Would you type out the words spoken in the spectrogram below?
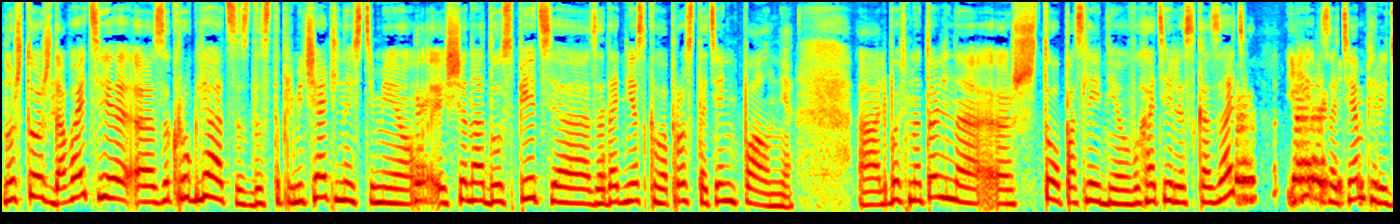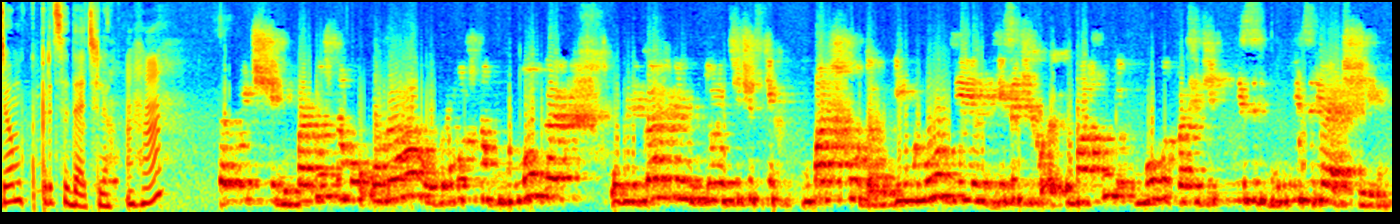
Ну что ж, давайте э, закругляться с достопримечательностями. Еще надо успеть э, задать несколько вопросов Татьяне Павловне. Э, Любовь Анатольевна, э, что последнее вы хотели сказать? И затем перейдем к председателю. Угу заключили. По Южному Уралу проложено много увлекательных туристических маршрутов, и многие из этих маршрутов могут посетить незрячие.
